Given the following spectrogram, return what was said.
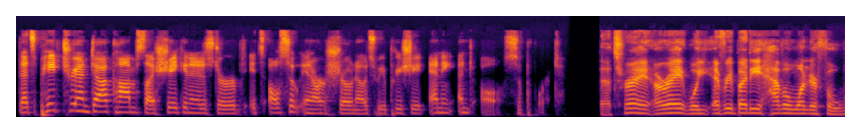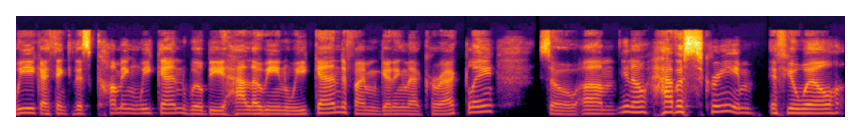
That's patreon.com slash shaken and disturbed. It's also in our show notes. We appreciate any and all support. That's right. All right. Well, everybody have a wonderful week. I think this coming weekend will be Halloween weekend, if I'm getting that correctly. So, um, you know, have a scream, if you will,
